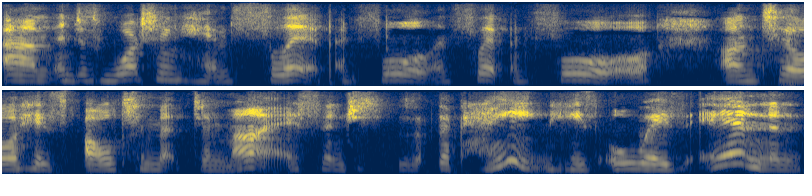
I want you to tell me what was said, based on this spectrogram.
Um, and just watching him slip and fall and slip and fall until his ultimate demise, and just the pain he's always in, and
